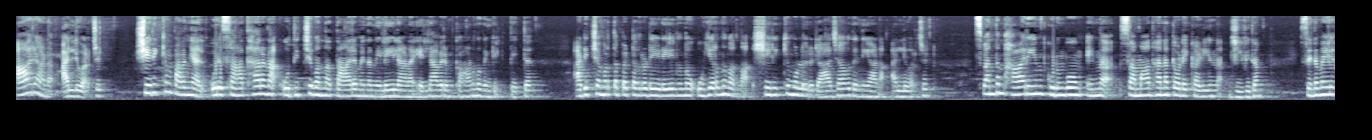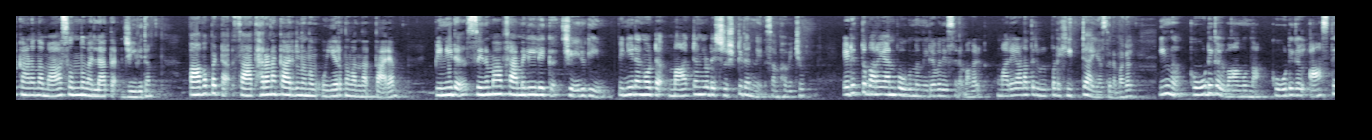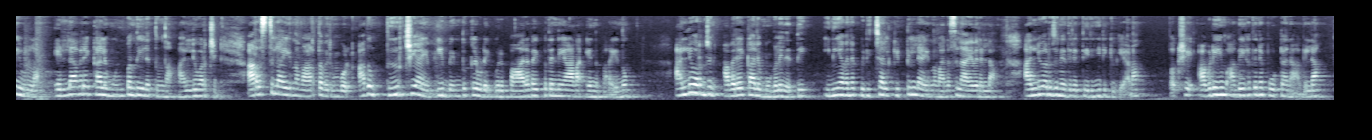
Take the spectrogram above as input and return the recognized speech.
ആരാണ് അല്ലു അർജുൻ? ശരിക്കും പറഞ്ഞാൽ ഒരു സാധാരണ ഉദിച്ചു വന്ന താരം എന്ന നിലയിലാണ് എല്ലാവരും കാണുന്നതെങ്കിൽ തെറ്റ്. അടിച്ചമർത്തപ്പെട്ടവരുടെ ഇടയിൽ നിന്ന് ഉയർന്നു വന്ന ശരിക്കുമുള്ള ഒരു രാജാവ് തന്നെയാണ് അല്ലു അർജുൻ. സ്വന്തം ഭാര്യയും കുടുംബവും എന്ന് സമാധാനത്തോടെ കഴിയുന്ന ജീവിതം. സിനിമയിൽ കാണുന്ന മാസൊന്നുമല്ലാത്ത ജീവിതം. പാവപ്പെട്ട സാധാരണക്കാരിൽ നിന്നും ഉയർന്നു വന്ന താരം. പിന്നീട് സിനിമാ ഫാമിലിയിലേക്ക് ചേരുകയും പിന്നീട് അങ്ങോട്ട് മാറ്റങ്ങളുടെ സൃഷ്ടി തന്നെ സംഭവിച്ചു. എടുത്തു പറയാൻ പോകുന്ന നിരവധി സിനിമകൾ മലയാളത്തിൽ ഉൾപ്പെടെ ഹിറ്റായ സിനിമകൾ. ഇന്ന് കോടികൾ വാങ്ങുന്ന കോടികൾ ആസ്തിയുള്ള എല്ലാവരെക്കാളും മുൻപന്തിയിലെത്തുന്ന അല്ലു അർജുൻ. അറസ്റ്റിലായി എന്ന വാർത്ത വരുമ്പോൾ അതും തീർച്ചയായും ഈ ബന്ധുക്കളുടെ ഒരു പാരവയ്പ് തന്നെയാണ് എന്ന് പറയുന്നു. അല്ലു അർജുൻ അവരെക്കാളും മുകളിലെത്തി. ഇനി അവനെ പിടിച്ചാൽ കിട്ടില്ല എന്ന് മനസ്സിലായവരെല്ലാം. അല്ലു അർജുനെതിരെ തിരിഞ്ഞിരിക്കുകയാണ്. പക്ഷേ അവിടെയും അദ്ദേഹത്തിനെ പൂട്ടാനാകില്ല.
